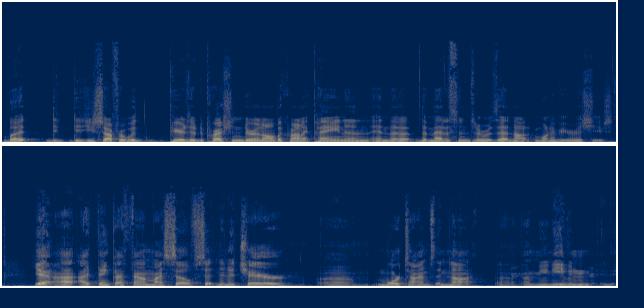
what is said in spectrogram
But did, did you suffer with periods of depression during all the chronic pain and, and the, the medicines, or was that not one of your issues? Yeah, I, I think I found myself sitting in a chair uh, more times than not. Uh, I mean, even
